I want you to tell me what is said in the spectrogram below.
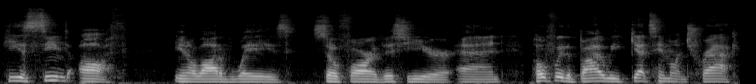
he has seemed off in a lot of ways so far this year, and hopefully the bye week gets him on track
